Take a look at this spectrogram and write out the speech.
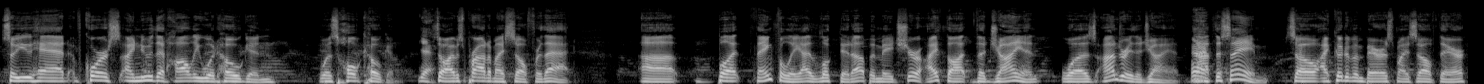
So you had, of course, I knew that Hollywood Hogan was Hulk Hogan. Yeah. So I was proud of myself for that. Uh, but thankfully, I looked it up and made sure. I thought the Giant was Andre the Giant, not the same. So I could have embarrassed myself there.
